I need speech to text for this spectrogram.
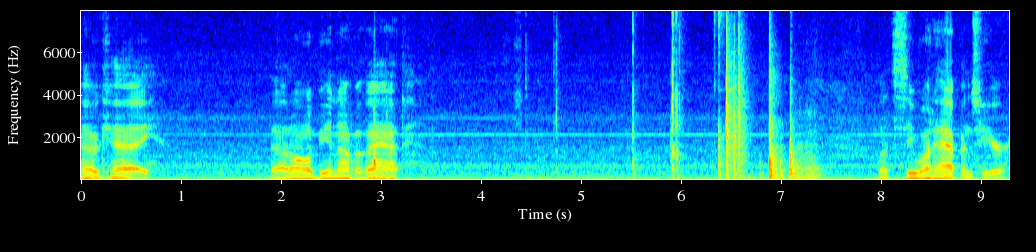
Okay. That ought to be enough of that. Let's see what happens here.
